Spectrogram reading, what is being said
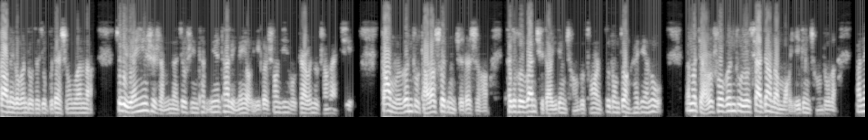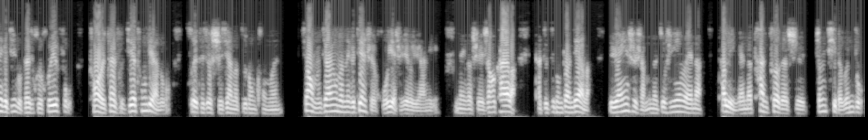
到那个温度它就不再升温了。这个原因是什么呢？就是因为它因为它里面有一个双金属片温度传感器。当我们温度达到设定值的时候，它就会弯曲到一定程度，从而自动断开电路。那么假如说温度又下降到某一定程度了，它那个金属片就会恢复，从而再次接通电路，所以它就实现了自动控温。像我们家用的那个电水壶也是这个原理，那个水烧开了，它就自动断电了。原因是什么呢？就是因为呢，它里面呢探测的是蒸汽的温度，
